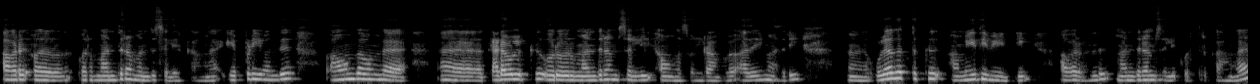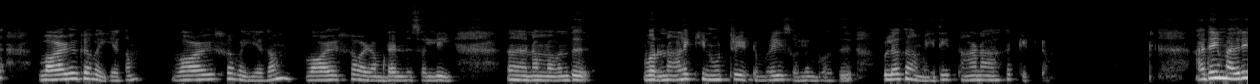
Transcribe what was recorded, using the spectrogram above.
அவர் ஒரு- மந்திரம் வந்து சொல்லியிருக்காங்க. எப்படி வந்து அவங்கவுங்க கடவுளுக்கு ஒரு ஒரு மந்திரம் சொல்லி அவங்க சொல்றாங்களோ அதே மாதிரி உலகத்துக்கு அமைதி வேண்டி அவர் வந்து மந்திரம் சொல்லி கொடுத்துருக்காங்க. வாழ்க வையகம் வாழ்க வையகம் வாழ்க வளமுடன்னு சொல்லி நம்ம வந்து ஒரு நாளைக்கு நூற்றி எட்டு முறை சொல்லும்போது உலக அமைதி தானாக கிட்டும் அதே மாதிரி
